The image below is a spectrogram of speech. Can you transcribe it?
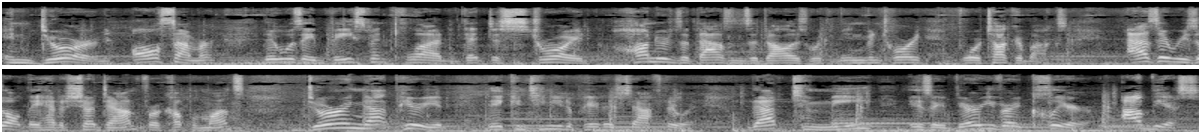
endured all summer, there was a basement flood that destroyed hundreds of thousands of dollars worth of inventory for Tucker Box. As a result, they had to shut down for a couple months. During that period, they continued to pay their staff through it. That to me is a very, very clear, obvious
